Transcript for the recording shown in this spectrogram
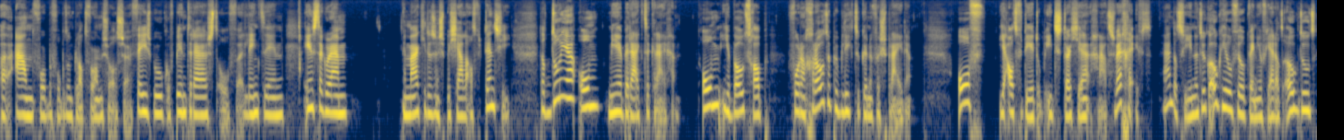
uh, aan voor bijvoorbeeld een platform zoals uh, Facebook of Pinterest of uh, LinkedIn, Instagram. Dan maak je dus een speciale advertentie. Dat doe je om meer bereik te krijgen. Om je boodschap voor een groter publiek te kunnen verspreiden. Of je adverteert op iets dat je gratis weggeeft. Dat zie je natuurlijk ook heel veel. Ik weet niet of jij dat ook doet.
